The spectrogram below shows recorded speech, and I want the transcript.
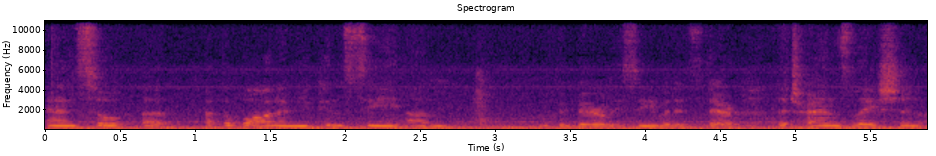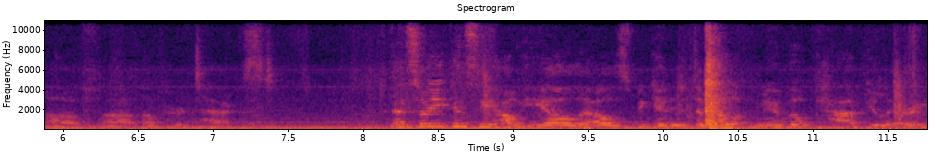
And so uh, at the bottom you can see, um, can barely see, but it's there, the translation of, uh, of her text. And so you can see how ELLs begin to develop new vocabulary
